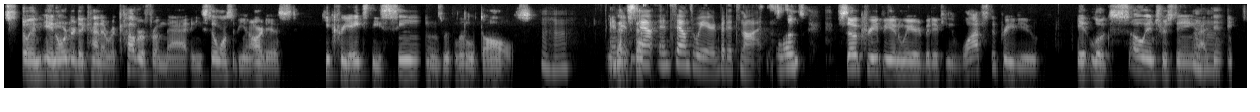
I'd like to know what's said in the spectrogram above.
so in, in order to kind of recover from that, and he still wants to be an artist, he creates these scenes with little dolls. hmm And, And it, sounds, sou- it sounds weird, but it's not. sounds so creepy and weird, but if you watch the preview, it looks so interesting. I Mhm. think it's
